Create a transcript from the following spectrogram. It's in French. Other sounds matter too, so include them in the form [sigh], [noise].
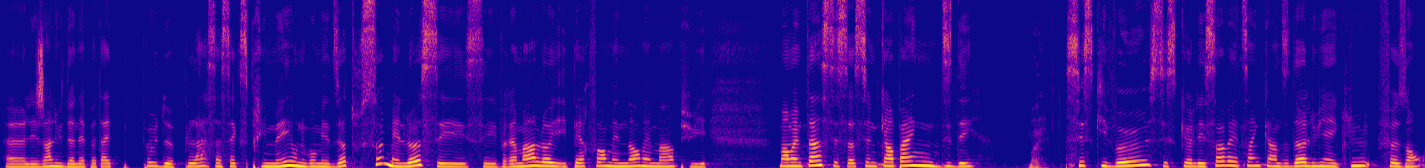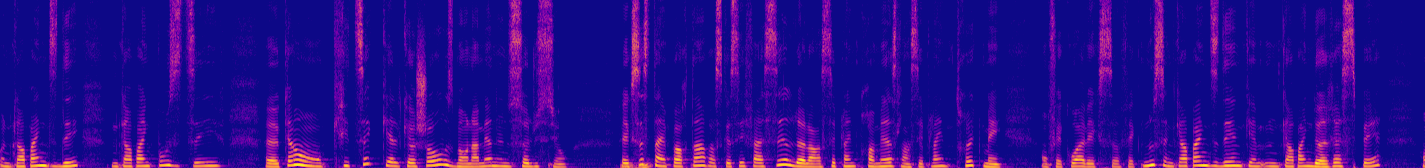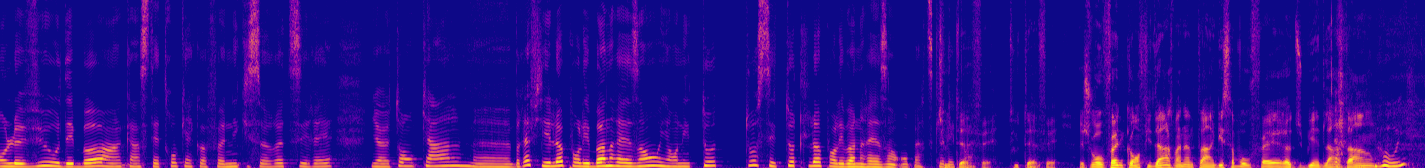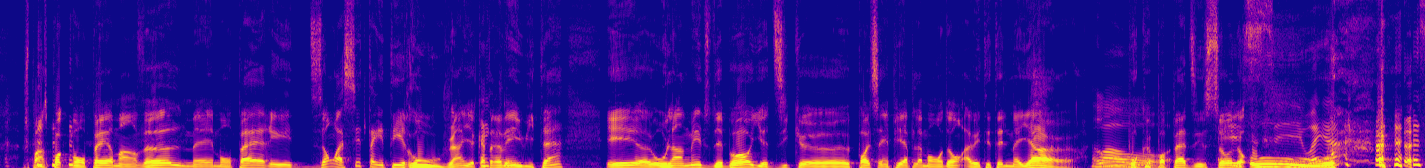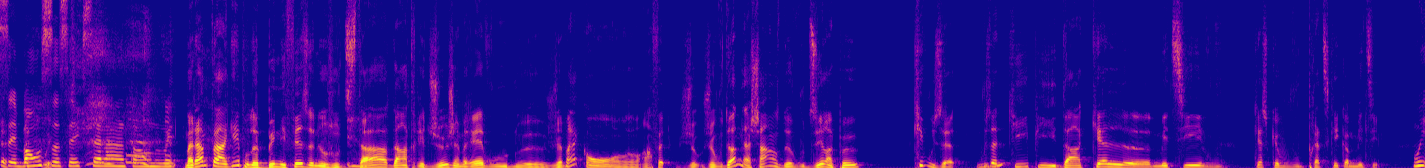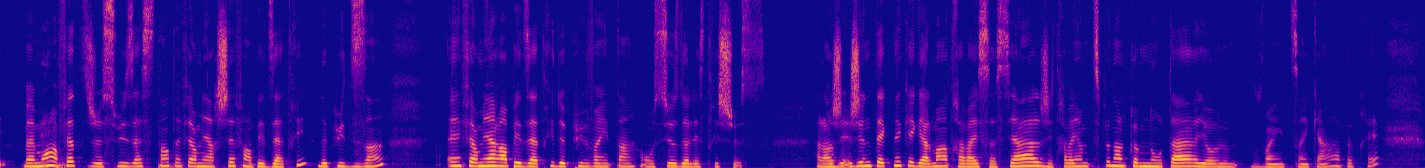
Euh, les gens lui donnaient peut-être peu de place à s'exprimer au niveau média, tout ça, mais là, c'est vraiment, là, il performe énormément. Puis, mais en même temps, c'est ça, c'est une campagne d'idées. Oui. C'est ce qu'il veut, c'est ce que les 125 candidats, lui inclus, faisons. Une campagne d'idées, une campagne positive. Euh, quand on critique quelque chose, ben, on amène une solution. Fait que ça, c'est important parce que c'est facile de lancer plein de promesses, lancer plein de trucs, mais on fait quoi avec ça? Fait que nous, c'est une campagne d'idées, une, une campagne de respect. On l'a vu au débat, hein, quand c'était trop cacophonique, il se retirait. Il y a un ton calme. Euh, bref, il est là pour les bonnes raisons et on est toutes, tous et toutes là pour les bonnes raisons au Parti Tout à fait, tout à fait. Je vais vous faire une confidence, Madame Tanguay, ça va vous faire euh, du bien de l'entendre. [laughs] Oui. Je pense pas que mon père m'en veuille, mais mon père est, disons, assez teinté rouge. hein. Il a 88 ans. Et euh, au lendemain du débat, il a dit que Paul Saint-Pierre Plamondon avait été le meilleur. Wow. Pour que papa dise ça. Là. c'est- ouais, hein? [laughs] [laughs] c'est bon, ça, c'est excellent à entendre, oui. Madame Tanguay, pour le bénéfice de nos auditeurs, d'entrée de jeu, j'aimerais vous, euh, j'aimerais qu'on, en fait, je, je vous donne la chance de vous dire un peu qui vous êtes? Vous êtes qui, puis dans quel euh, métier, vous, qu'est-ce que vous pratiquez comme métier? Oui, ben moi, en fait, je suis assistante infirmière-chef en pédiatrie depuis 10 ans, infirmière en pédiatrie depuis 20 ans au CIUS de l'Estrichus. Alors, j'ai une technique également en travail social. J'ai travaillé un petit peu dans le communautaire il y a 25 ans à peu près.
